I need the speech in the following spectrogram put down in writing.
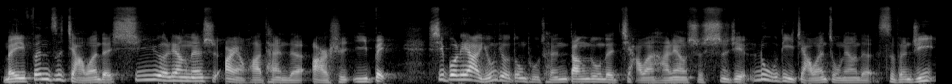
每分子甲烷的吸热量呢是二氧化碳的二十一倍。西伯利亚永久冻土层当中的甲烷含量是世界陆地甲烷总量的四分之一。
